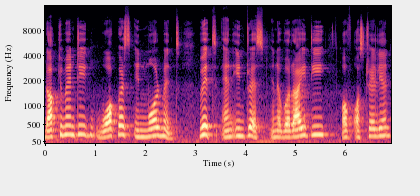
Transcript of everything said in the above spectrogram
documenting Walker's involvement with an interest in a variety of Australian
